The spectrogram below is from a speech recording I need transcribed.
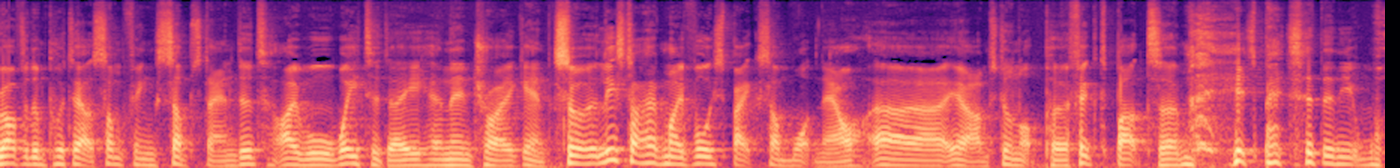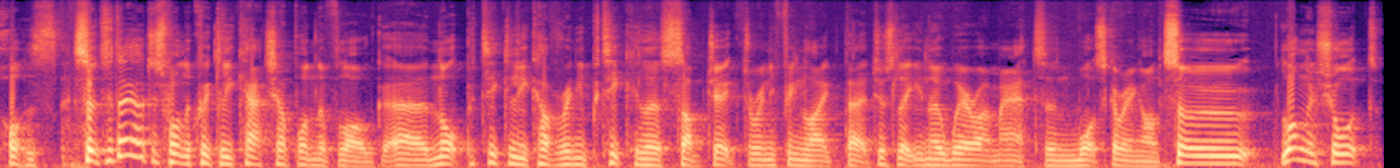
rather than put out something substandard I will wait a day and then try again. So at least I have my voice back somewhat now. Uh, yeah I'm still not perfect but um, it's better than it was. So today I just want to quickly catch up on the vlog uh, not particularly cover any particular subject or anything like that just let you know where I'm at and what's going on. So long and short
